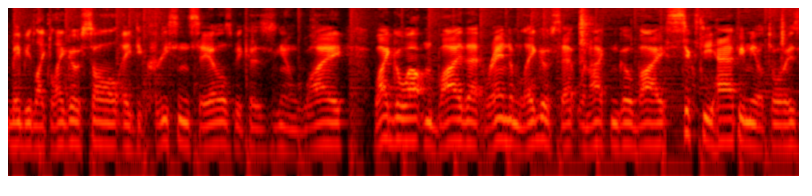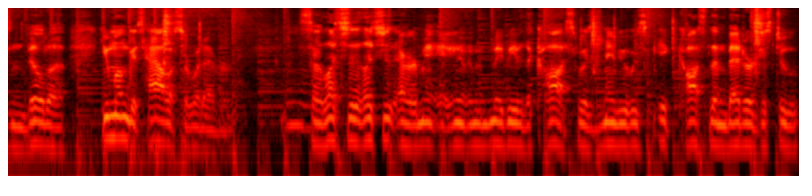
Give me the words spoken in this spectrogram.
maybe like Lego saw a decrease in sales because you know why why go out and buy that random Lego set when I can go buy 60 Happy Meal toys and build a humongous house or whatever. Mm-hmm. So let's just, let's just or you maybe the cost was maybe it was it cost them better just to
